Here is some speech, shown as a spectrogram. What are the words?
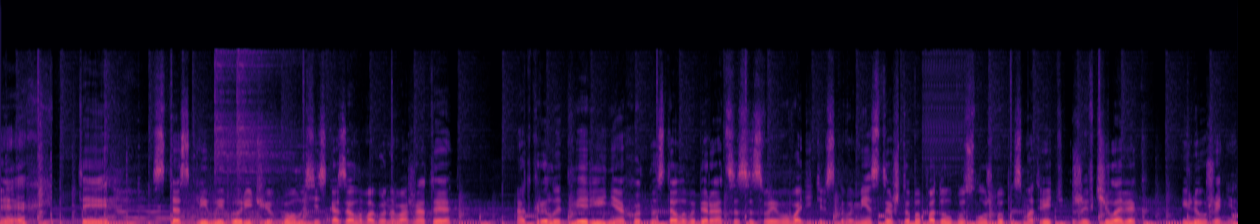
«Эх ты!» — с тоскливой горечью в голосе сказала вагоновожатая, открыла двери и неохотно стала выбираться со своего водительского места, чтобы по долгу службы посмотреть, жив человек или уже нет.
